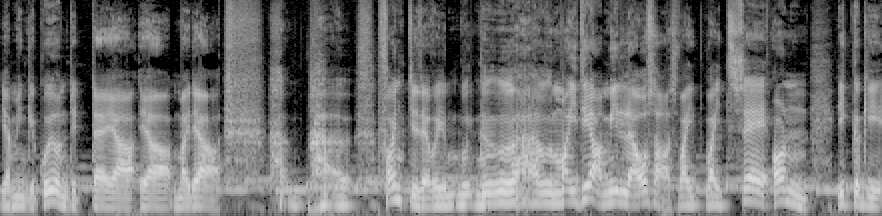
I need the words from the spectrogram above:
ja mingi kujundite ja, ja ma ei tea, fontide või ma ei tea, mille osas, vaid, vaid see on ikkagi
